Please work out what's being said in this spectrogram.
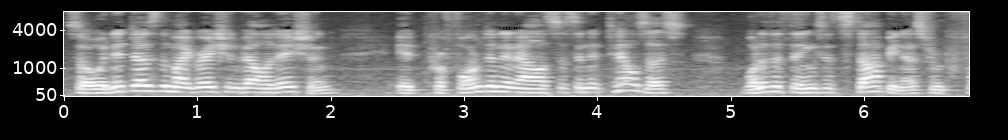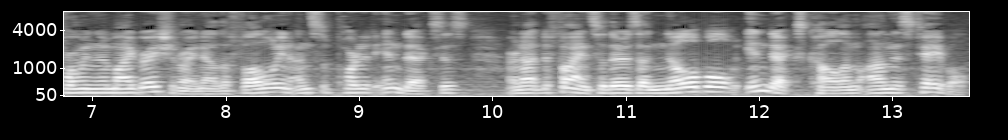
So when it does the migration validation, it performed an analysis and it tells us one of the things that's stopping us from performing the migration right now. The following unsupported indexes are not defined. So there's a nullable index column on this table.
